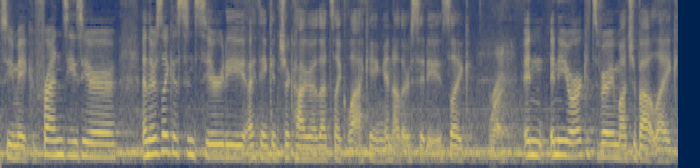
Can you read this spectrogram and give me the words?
so you make friends easier. And there's like a sincerity I think in Chicago that's like lacking in other cities. Like Right. in in New York, it's very much about like.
